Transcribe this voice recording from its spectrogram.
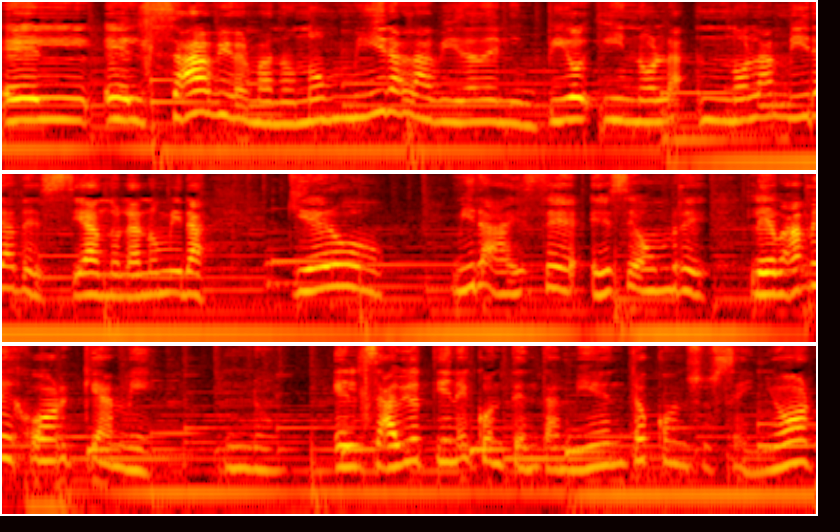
El, el, sabio, hermano, no mira la vida del impío y no la, no la mira deseándola, no mira, quiero mira, ese, ese hombre le va mejor que a mí. No, el sabio tiene contentamiento con su Señor,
